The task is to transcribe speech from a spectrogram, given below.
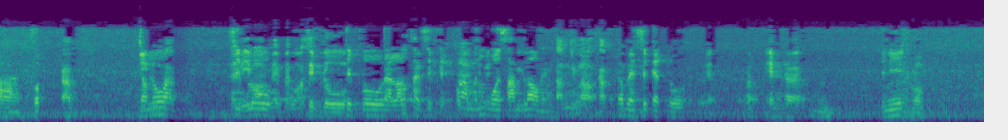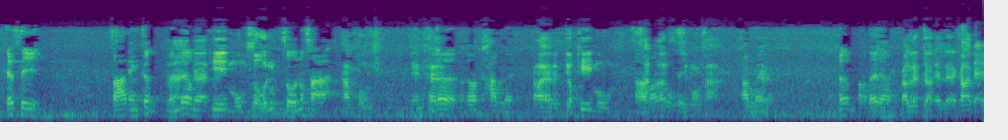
ผ่านกดครับจำนวน อันนี้10บอกรูในแบบว่าสิบรูสิบรูแต่เราใส่สิบเอ็ดเพราะว่ามันต้องวนซ้ำอีกรอบหนึงตามหนึ่งรอบครับก็เป็นสิบเอ็ดรู enter อืมทีนี้ SC start angle เหมือนเดิมที่มุมศูนย์ศูนย์องศาครับผม เอ enter อแล้วก็ทำเลยก็จบที่มุมสามร้อยหกสิบองศาทำเลย เริ่มต่อได้แล้ว ก็เลิกจอดได้เลย ก็ได้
